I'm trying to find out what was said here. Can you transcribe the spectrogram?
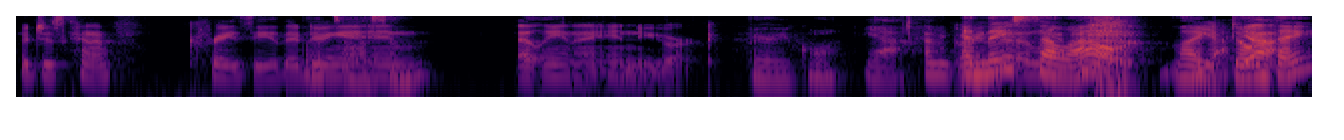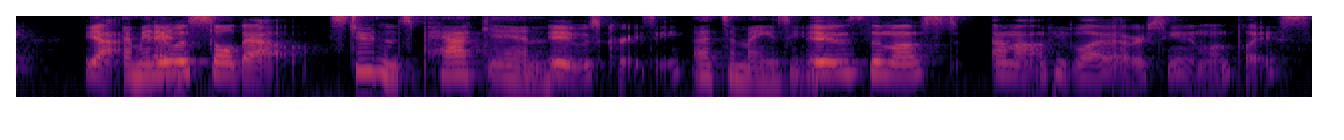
which is kind of crazy they're doing That's it awesome. in atlanta and new york Very cool. Yeah. I'm And they sell out, like, Yeah. don't Yeah. they? yeah I mean, it, it- was sold out Students pack in. it was crazy That's amazing. It was the most amount of people I've ever seen in one place,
